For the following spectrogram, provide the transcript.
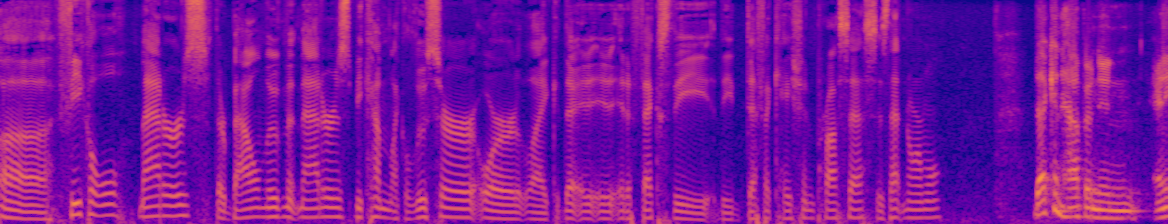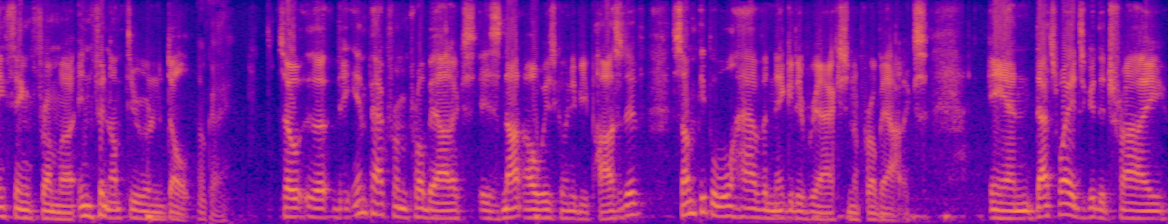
uh, fecal matters, their bowel movement matters become like looser, or like the, it, it affects the the defecation process? Is that normal? That can happen in anything from an infant up through an adult. Okay. So the the impact from probiotics is not always going to be positive. Some people will have a negative reaction to probiotics, and that's why it's good to try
